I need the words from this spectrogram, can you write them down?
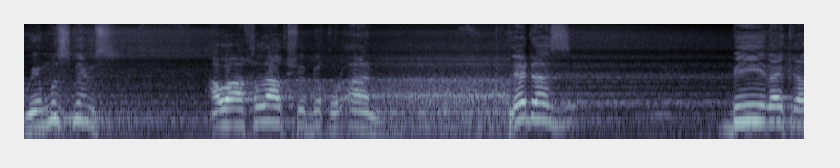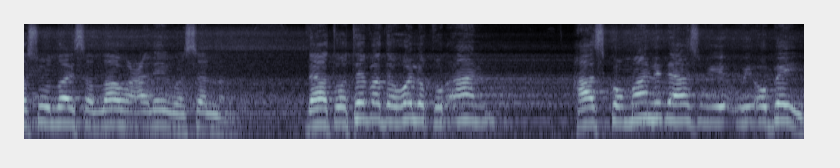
We Muslims, our akhlaq should be Quran. Let us be like Rasulullah sallallahu alayhi wasallam. That whatever the Holy Quran has commanded us, we, we obey.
